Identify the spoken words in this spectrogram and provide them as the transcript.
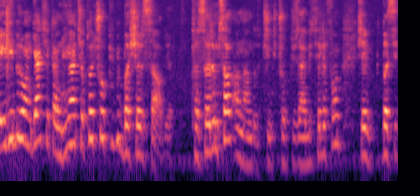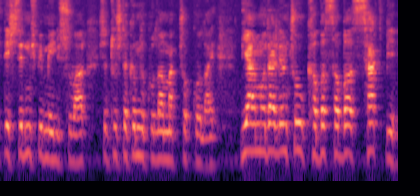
5110 gerçekten dünya çapında çok büyük bir başarı sağlıyor. Tasarımsal anlamda da çünkü çok güzel bir telefon. İşte basitleştirilmiş bir menüsü var. İşte tuş takımını kullanmak çok kolay. Diğer modellerin çoğu kaba saba sert bir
